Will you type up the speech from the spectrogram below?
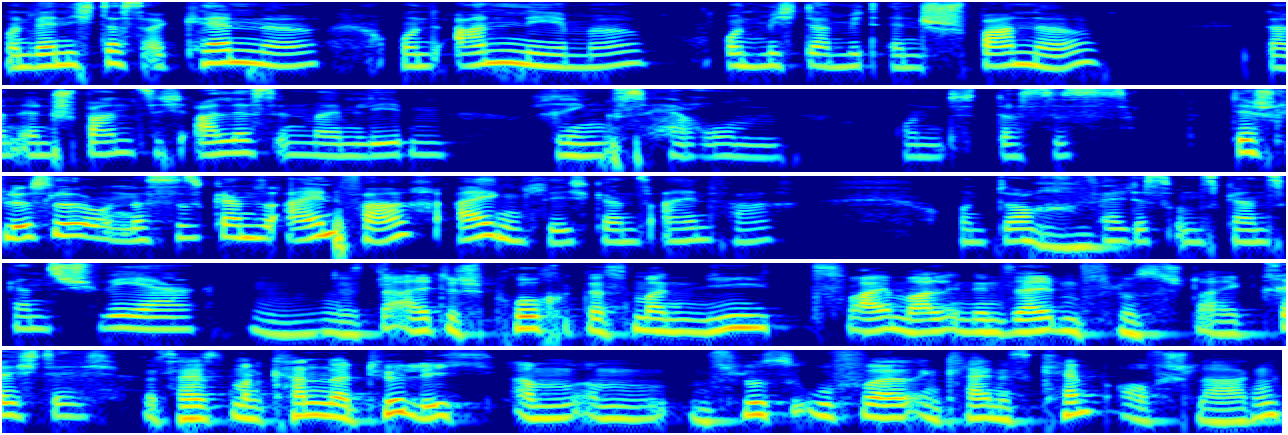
Und wenn ich das erkenne und annehme und mich damit entspanne, dann entspannt sich alles in meinem Leben ringsherum. Und das ist der Schlüssel und das ist ganz einfach, eigentlich ganz einfach. Und doch mhm. fällt es uns ganz, ganz schwer. Mhm. Das ist der alte Spruch, dass man nie zweimal in denselben Fluss steigt. Richtig. Das heißt, man kann natürlich am, am, am Flussufer ein kleines Camp aufschlagen,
